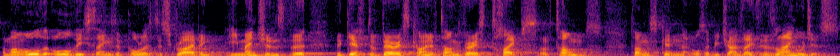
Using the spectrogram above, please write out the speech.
among all, the, all these things that Paul is describing, he mentions the, the gift of various kind of tongues, various types of tongues. Tongues can also be translated as languages.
